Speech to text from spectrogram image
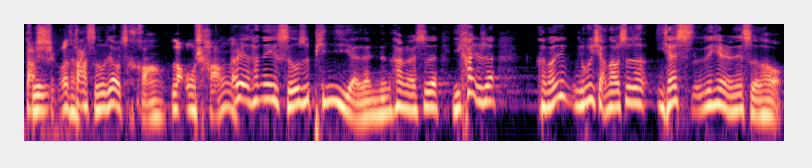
大舌头。大舌头要长，老长了而，且他那个舌头是拼接的，你能看出来是一看就是可能就你会想到是以前死的那些人的舌头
